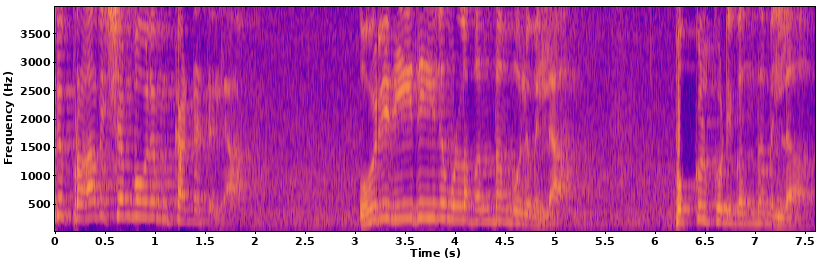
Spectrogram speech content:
ഒരു പ്രാവശ്യം പോലും കണ്ടിട്ടില്ല. ഒരു രീതിയിലുമുള്ള ബന്ധം പോലുമില്ല. പൊക്കിൾക്കൊടി ബന്ധമില്ല.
